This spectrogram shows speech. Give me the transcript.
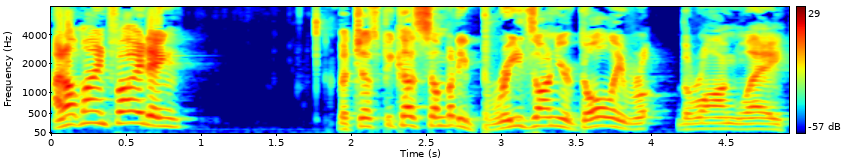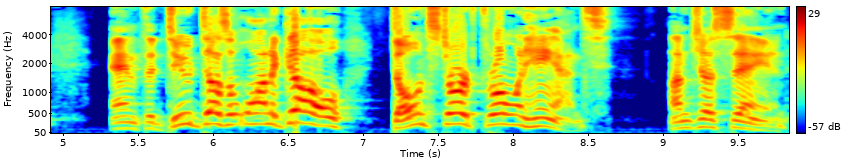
I don't mind fighting. But just because somebody breathes on your goalie the wrong way, and if the dude doesn't want to go, don't start throwing hands. I'm just saying.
